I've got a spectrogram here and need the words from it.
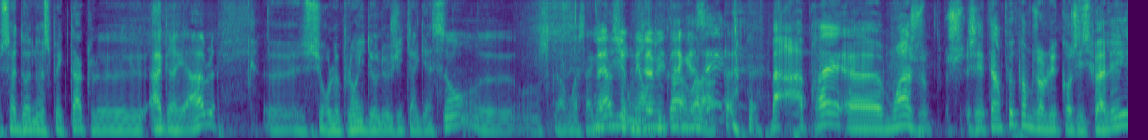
ça donne un spectacle agréable sur le plan idéologique agaçant. euh, en tout cas, moi ça agace. Nadir, mais vous en avez tout été cas, voilà. Bah après, euh, moi, je- j'étais un peu comme Jean-Luc quand j'y suis allé.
